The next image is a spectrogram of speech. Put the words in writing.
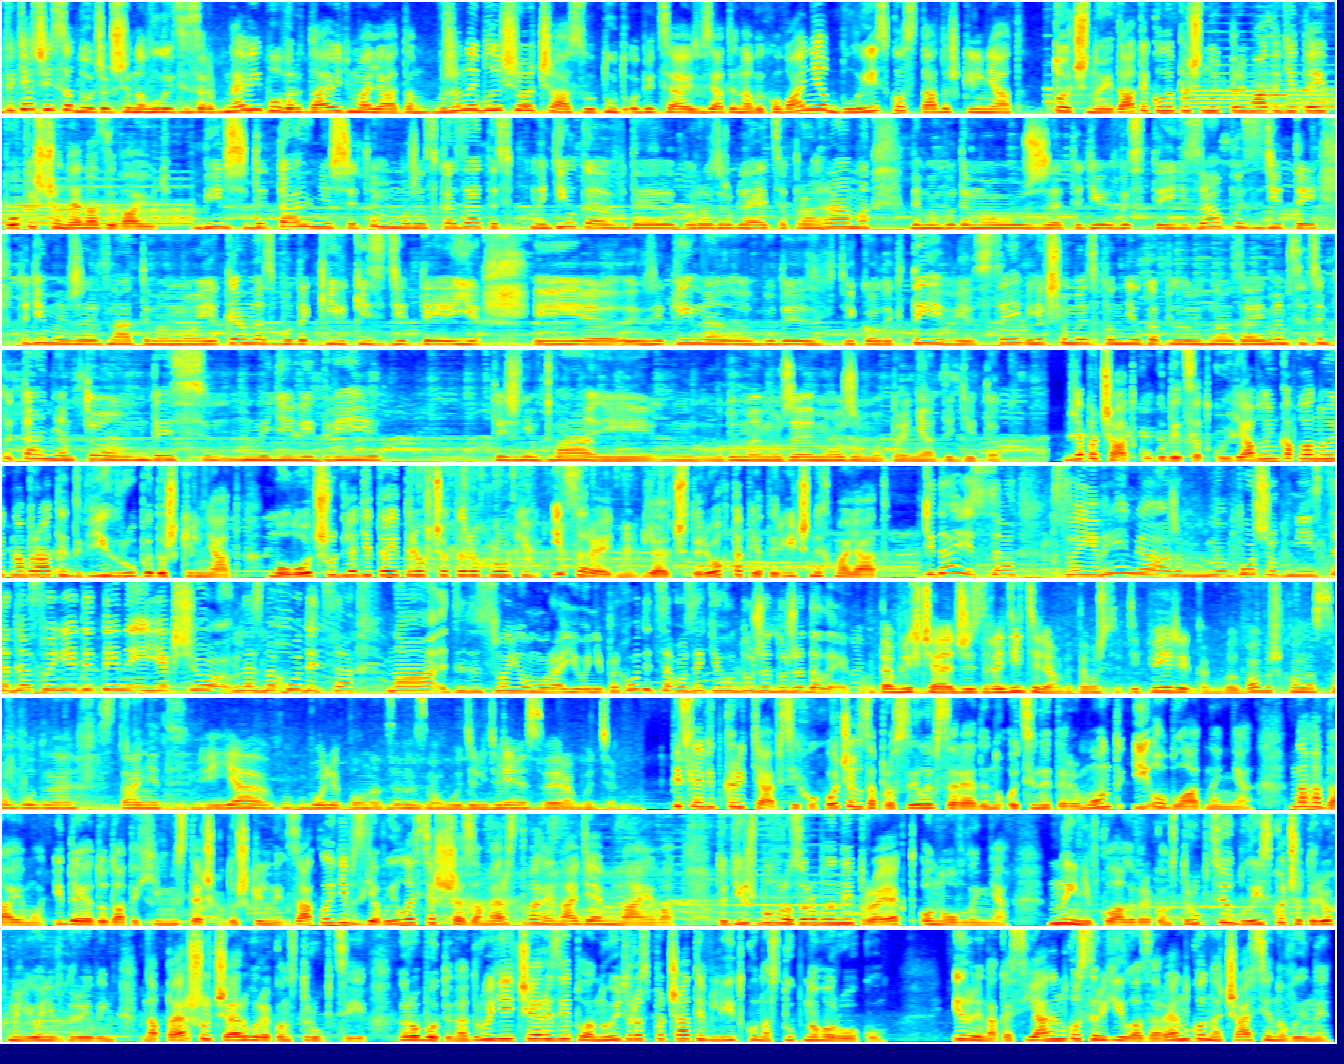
Дитячий садочок, що на вулиці Серпневій, повертають малятам. Вже найближчого часу тут обіцяють взяти на виховання близько ста дошкільнят. Точної дати, коли почнуть приймати дітей, поки що не називають. Більш детальніше, то ми можемо сказати з понеділка, де розробляється програма, де ми будемо вже тоді вести і запис дітей. Тоді ми вже знатимемо, яке в нас буде кількість дітей, і е, який в нас буде і колектив, і все. Якщо ми з понеділка займемося цим питанням, то десь неділі дві. Тижнів два і думаємо, вже можемо прийняти діток. Для початку у дитсадку Яблунька планують набрати дві групи дошкільнят: молодшу для дітей 3-4 років і середню для 4 та 5-річних малят. Кидається в своє время пошук місця для своєї дитини, і якщо не знаходиться на своєму районі, приходиться возити його дуже дуже далеко. Это облегчает жизнь родителям, потому что теперь как бы бабушка у нас свободная станет, и я более полноценно смогу уделить время своей работе. Після відкриття всіх охочих запросили всередину оцінити ремонт і обладнання. Нагадаємо, ідея додати хіммістечко до шкільних закладів з'явилася ще за мерства Геннадія Мінаєва. Тоді ж був розроблений проєкт оновлення. Нині вклали в реконструкцію близько 4 мільйонів гривень на першу чергу реконструкції. Роботи на другій черзі планують розпочати влітку наступного року. Ірина Касьяненко, Сергій Лазаренко. На часі новини.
